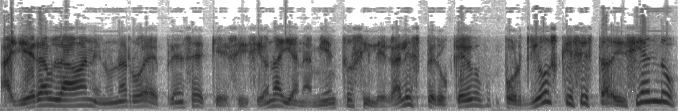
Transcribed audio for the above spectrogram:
Ayer hablaban en una rueda de prensa de que se hicieron allanamientos ilegales, pero qué, por Dios, ¿qué se está diciendo?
